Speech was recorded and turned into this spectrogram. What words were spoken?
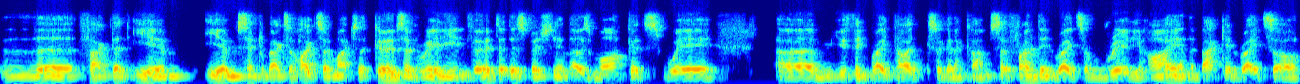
the fact that EM EM central banks have hiked so much that curves have really inverted, especially in those markets where um, you think rate hikes are going to come. So front end rates are really high, and the back end rates are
